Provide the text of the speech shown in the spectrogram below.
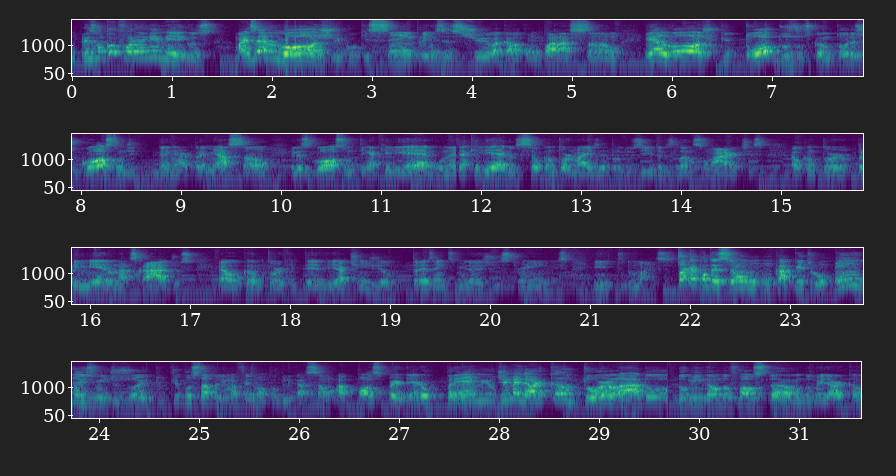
Eles nunca foram inimigos, mas é lógico que sempre existiu aquela comparação. E é lógico que todos os cantores gostam de ganhar premiação, eles gostam, tem aquele ego, né? Tem aquele ego de ser o cantor mais reproduzido, eles lançam artes, é o cantor primeiro nas rádios, é o cantor que teve atingiu 300 milhões de streams e tudo mais. Só que aconteceu um, um, capítulo em 2018 que o Gustavo Lima fez uma publicação após perder o prêmio de melhor cantor lá do Domingão do Faustão, do melhor cantor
